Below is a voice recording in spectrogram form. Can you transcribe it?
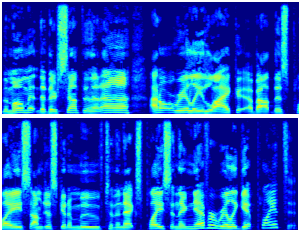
the moment that there's something that, ah, I don't really like about this place, I'm just going to move to the next place. And they never really get planted.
